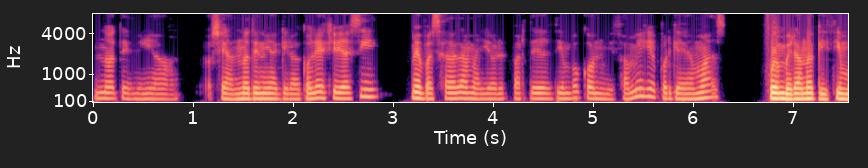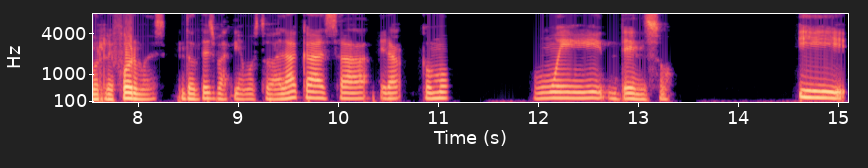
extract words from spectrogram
no tenía, o sea, no tenía que ir al colegio y así, me pasaba la mayor parte del tiempo con mi familia, porque además fue en verano que hicimos reformas. Entonces vaciamos toda la casa, era como muy denso. Y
